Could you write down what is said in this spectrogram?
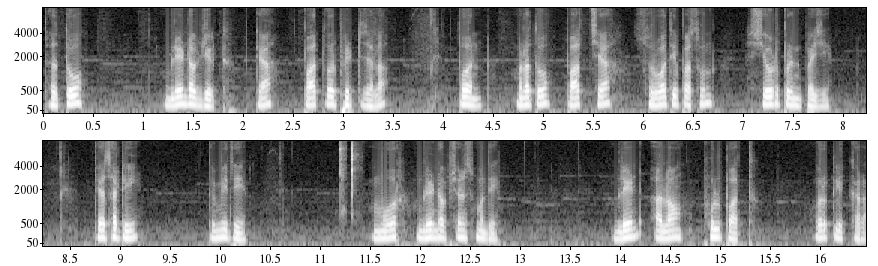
तर तो ब्लेंड ऑब्जेक्ट त्या पाथवर फिट झाला. पण मला तो पाथच्या सुरुवातीपासून शेवटपर्यंत पाहिजे. त्यासाठी तुम्ही ते मोर ब्लेंड ऑप्शन्समध्ये ब्लेंड अलॉंग फुल पाथवर क्लिक करा.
